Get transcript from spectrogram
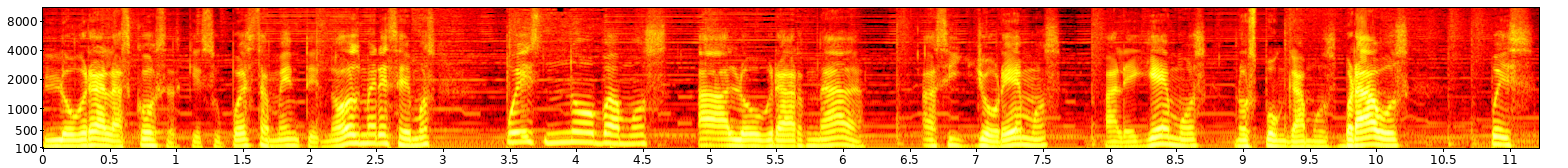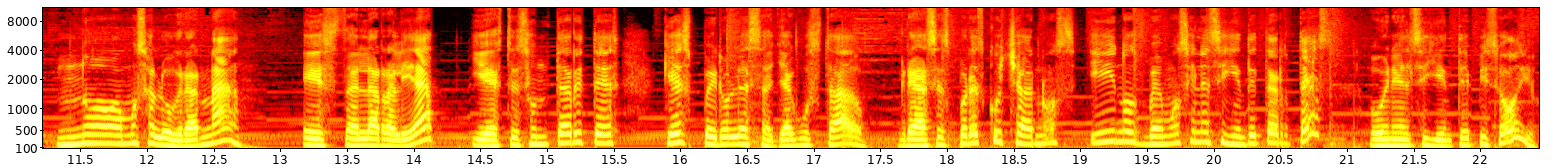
lograr las cosas que supuestamente nos merecemos, pues no vamos a lograr nada. Así lloremos, aleguemos, nos pongamos bravos, pues no vamos a lograr nada. Esta es la realidad y este es un Terry que espero les haya gustado. Gracias por escucharnos y nos vemos en el siguiente Terry o en el siguiente episodio.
